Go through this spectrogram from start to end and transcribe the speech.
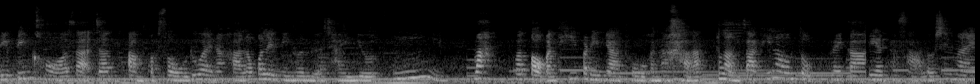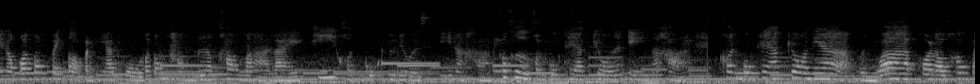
living cost อะจะต่ำกว่าโซลด้วยนะคะ แล้วก็เลยมีเงินเหลือใช้เยอะ อืมมามาต่อกันที่ปริญญาโทกันนะคะ หลังจากที่เราจบในการเรียนภาษาแล้วใช่ไหม เราก็ต้องไปต่อปริญญาโทก็ต้องทำเรื่องเข้ามหาลัยที่คอนกุก University นะคะ ก็คือคอนกุกเทคโกนั่นเองนะคะคอนกุกเทคโกเนี่ยเหมือนว่าพอเราเข้าไป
